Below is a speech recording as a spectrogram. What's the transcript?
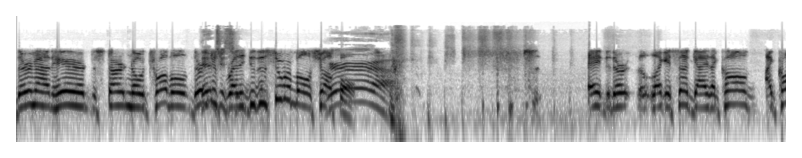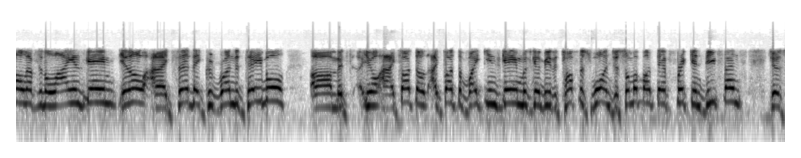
they're not here to start no trouble. They're, They're just, just- ready to do the Super Bowl shuffle. Yeah. Hey, they're like I said, guys. I called. I called after the Lions game. You know, and I said they could run the table. Um, it's you know, I thought the I thought the Vikings game was going to be the toughest one. Just some about that freaking defense just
